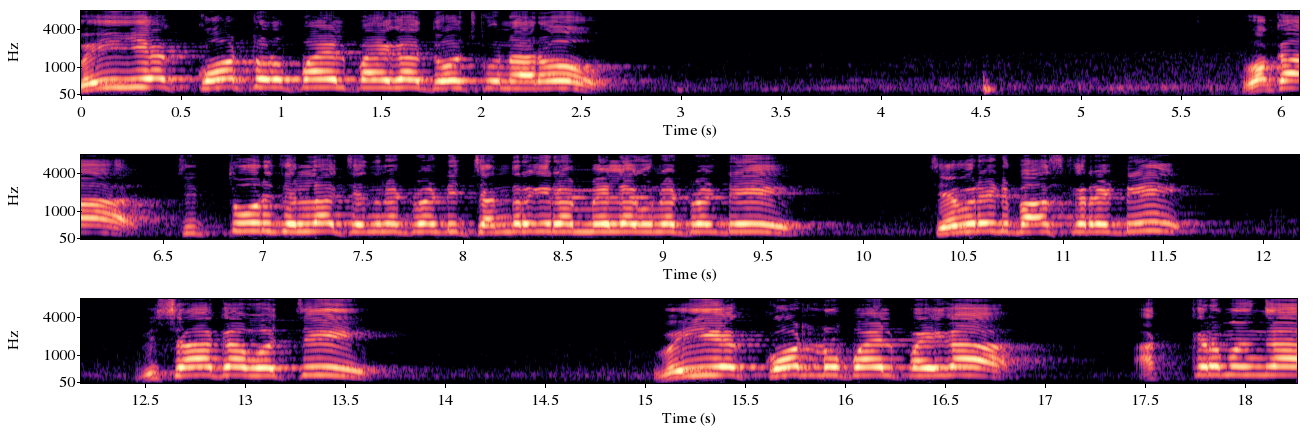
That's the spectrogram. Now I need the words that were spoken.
వెయ్యి కోట్ల రూపాయల పైగా దోచుకున్నారు. ఒక చిత్తూరు జిల్లాకు చెందినటువంటి చంద్రగిరి ఎమ్మెల్యేగా ఉన్నటువంటి చెవిరెడ్డి భాస్కర్ రెడ్డి విశాఖ వచ్చి వెయ్యి కోట్ల రూపాయల పైగా అక్రమంగా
